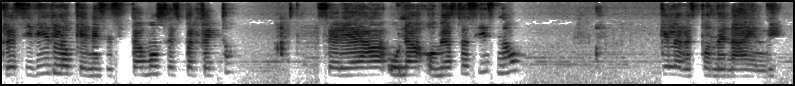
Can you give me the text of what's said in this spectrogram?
recibir lo que necesitamos es perfecto. ¿Sería una homeostasis, no? ¿Qué le responden a Andy?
